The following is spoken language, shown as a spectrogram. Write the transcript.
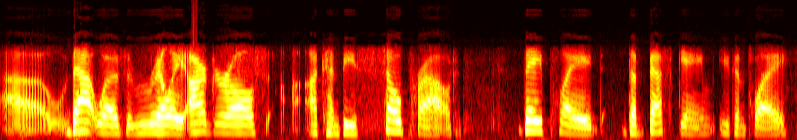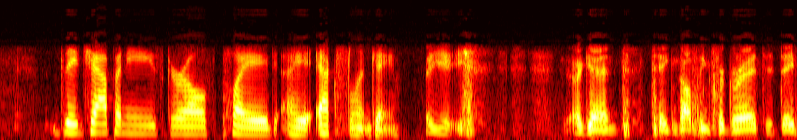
uh, that was really our girls uh, can be so proud. They played the best game you can play. The Japanese girls played a excellent game. Uh, again, take nothing for granted. They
